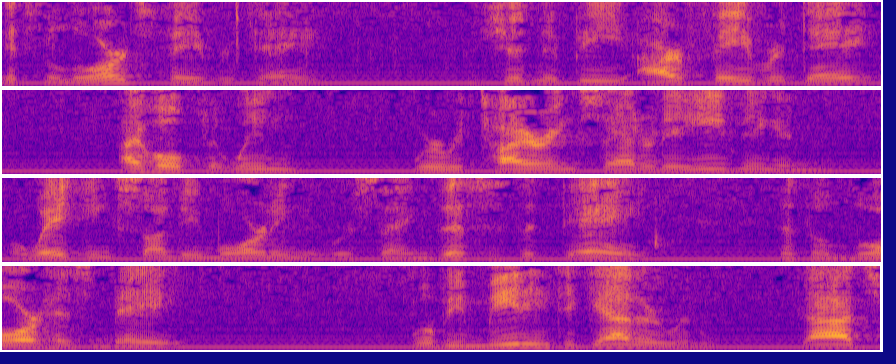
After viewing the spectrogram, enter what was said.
It's the Lord's favorite day. And shouldn't it be our favorite day? I hope that when we're retiring Saturday evening and awaking Sunday morning, that we're saying, This is the day that the Lord has made. We'll be meeting together with God's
